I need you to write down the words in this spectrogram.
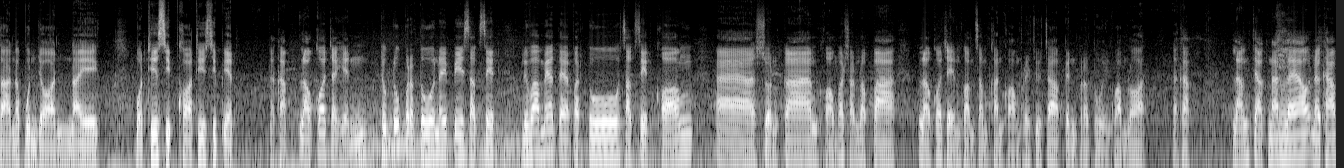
สารนบุญยรในบทที่ 10 ข้อที่ 11นะครับเราก็จะเห็นทุกๆประตูในปีศักดิ์สิทธิ์หรือว่าแม้แต่ประตูศักดิ์สิทธิ์ของอส่วนกลางของพระสันตะปา เราก็จะเห็นความสำคัญของพระเยซูเจ้าเป็นประตูแห่งความรอดนะครับ หลังจากนั้นแล้วนะครับ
